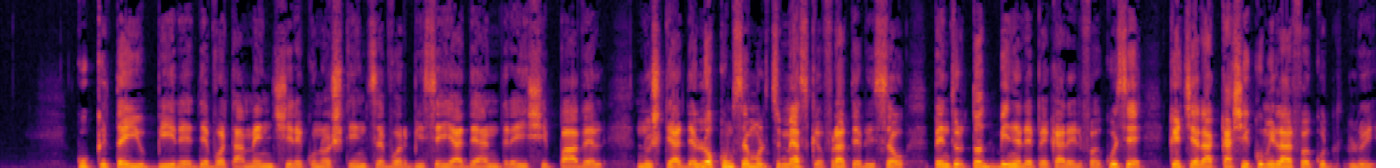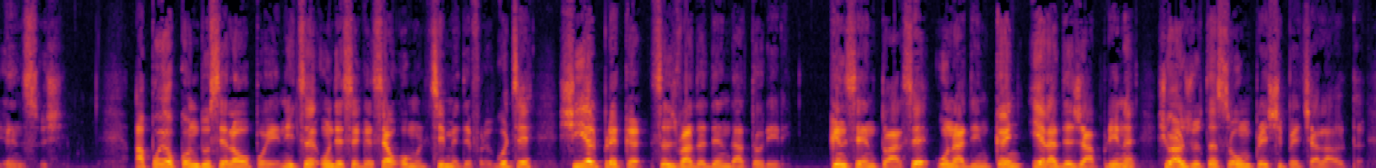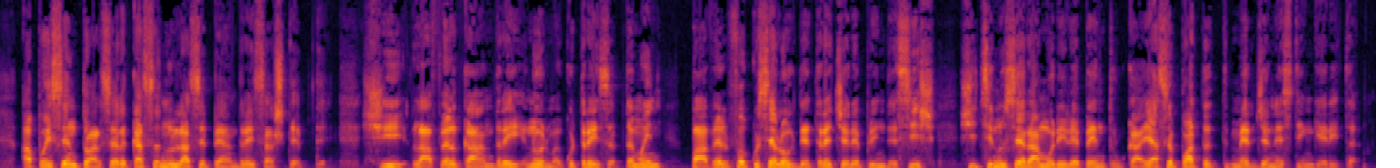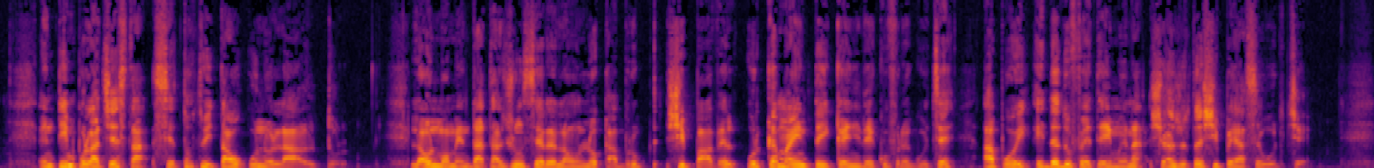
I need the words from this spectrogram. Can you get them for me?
Cu câtă iubire, devotament și recunoștință vorbise ea de Andrei și Pavel, nu știa deloc cum să mulțumească fratelui său pentru tot binele pe care îl făcuse, căci era ca și cum i l-ar făcut lui însuși. Apoi o conduse la o poieniță unde se găseau o mulțime de frăguțe și el plecă să-și vadă de îndatoriri. Când se întoarse, una din căni era deja plină și o ajută să o umple și pe cealaltă. Apoi se întoarseră ca să nu lase pe Andrei să aștepte. Și, la fel ca Andrei în urmă cu trei săptămâni, Pavel făcuse loc de trecere prin desiș și ținuse ramurile pentru ca ea să poată merge nestingerită. În timpul acesta se tot uitau unul la altul. La un moment dat ajunseră la un loc abrupt și Pavel urcă mai întâi căinile cu frăguțe, apoi îi dădu fetei mâna și ajută și pe ea să urce.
